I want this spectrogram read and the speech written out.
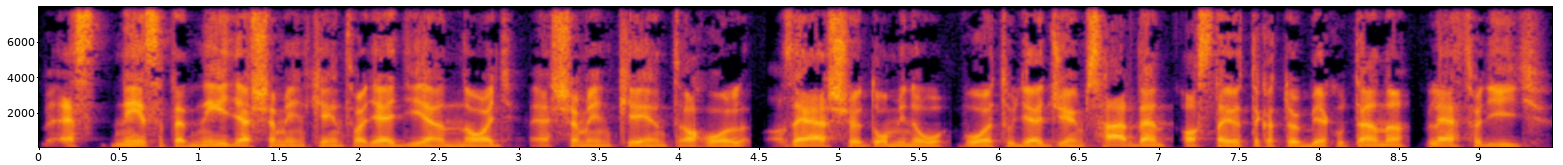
Ezt nézheted négy eseményként, vagy egy ilyen nagy eseményként, ahol az első dominó volt ugye James Harden, aztán jöttek a többiek utána. Lehet, hogy így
